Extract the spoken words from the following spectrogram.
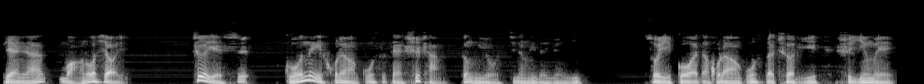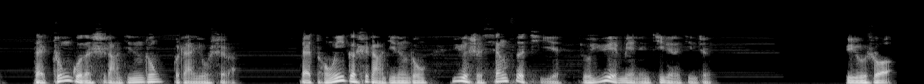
点燃网络效应。这也是国内互联网公司在市场更有竞争力的原因。所以，国外的互联网公司的撤离，是因为在中国的市场竞争中不占优势了。在同一个市场竞争中，越是相似的企业，就越面临激烈的竞争。比如说，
